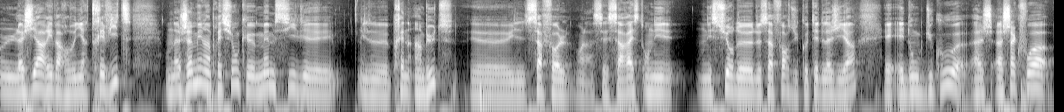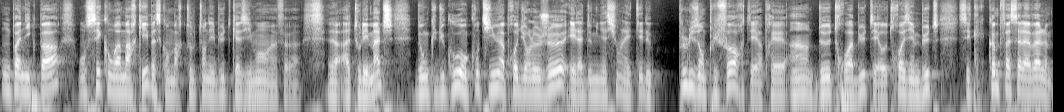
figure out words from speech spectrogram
la GIA arrive à revenir très vite. On n'a jamais l'impression que même s'ils ils prennent un but, ils s'affolent. Voilà, ça reste. On est on est sûr de, sa force du côté de la GIA. Et, donc, du coup, à, chaque fois, on panique pas. On sait qu'on va marquer parce qu'on marque tout le temps des buts quasiment euh, à tous les matchs. Donc, du coup, on continue à produire le jeu et la domination, elle a été de plus en plus forte. Et après, un, deux, trois buts. Et au troisième but, c'est comme face à Laval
